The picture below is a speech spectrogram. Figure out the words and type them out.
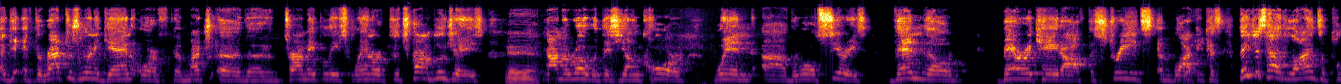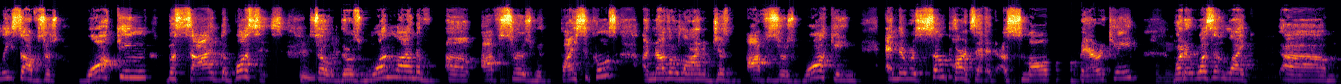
aga- if the Raptors win again, or if the much uh, the Toronto Maple Leafs win, or if the Toronto Blue Jays Yeah, yeah. on the road with this young core win uh, the World Series, then they'll barricade off the streets and block it because they just had lines of police officers walking beside the buses. Hmm. So there was one line of uh, officers with bicycles, another line of just officers walking, and there was some parts that had a small barricade, Mhm. but it wasn't like um,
